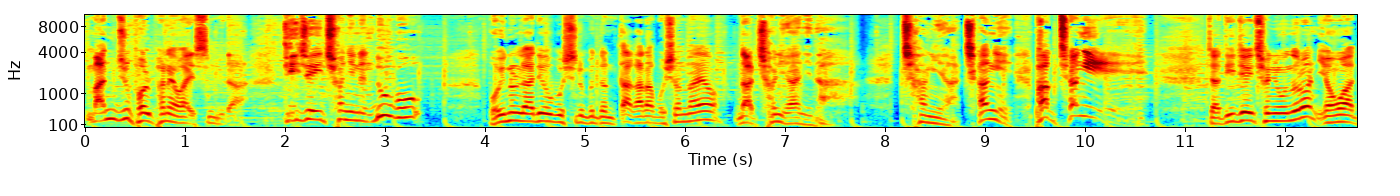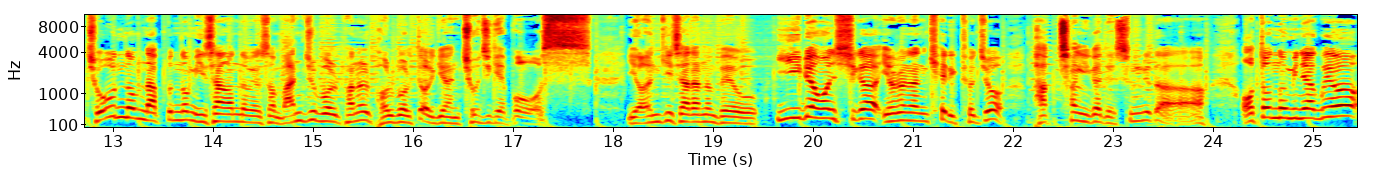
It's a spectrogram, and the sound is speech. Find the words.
만주 벌판에 와 있습니다. DJ 천이는 누구? 보이는 라디오 보시는 분들은 딱 알아보셨나요? 나 천이 아니다. 창이야, 창이, 박창이! 자, DJ 천이 오늘은 영화 좋은 놈, 나쁜 놈, 이상한 놈에서 만주 벌판을 벌벌 떨게 한 조직의 보스. 연기 잘하는 배우 이병헌 씨가 열어낸 캐릭터죠. 박창희가 됐습니다. 어떤 놈이냐고요?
